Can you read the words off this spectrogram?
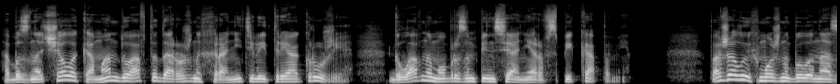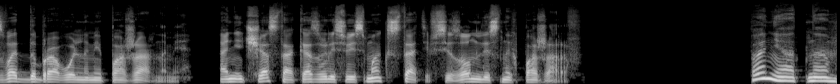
обозначала команду автодорожных хранителей Триокружья, главным образом пенсионеров с пикапами. Пожалуй, их можно было назвать добровольными пожарными. Они часто оказывались весьма кстати в сезон лесных пожаров. «Понятно.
